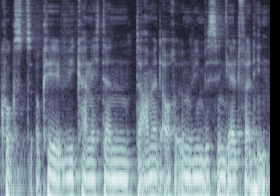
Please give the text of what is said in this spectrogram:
guckst, okay, wie kann ich denn damit auch irgendwie ein bisschen Geld verdienen?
